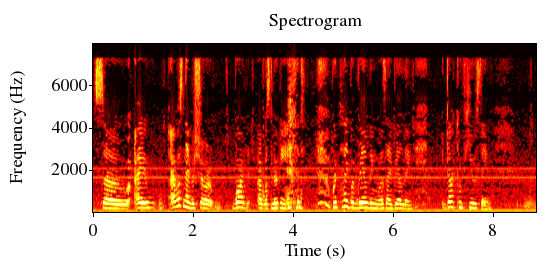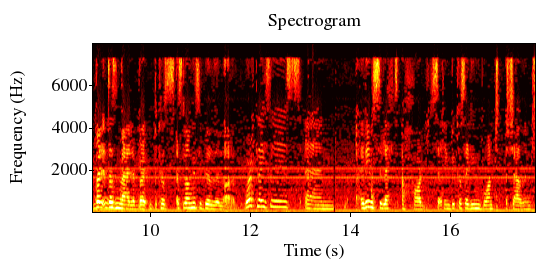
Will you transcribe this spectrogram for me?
So I I was never sure what I was looking at what type of building was I building. It got confusing. But it doesn't matter but because as long as you build a lot of workplaces and I didn't select a hard setting because I didn't want a challenge.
